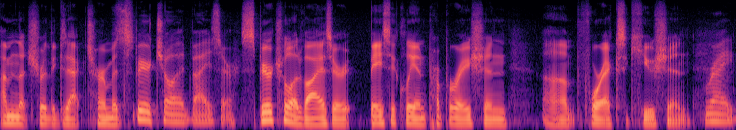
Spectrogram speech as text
I'm not sure the exact term, but Spiritual advisor. spiritual advisor, basically in preparation um, for execution. Right.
